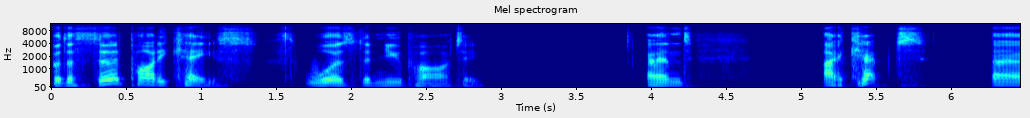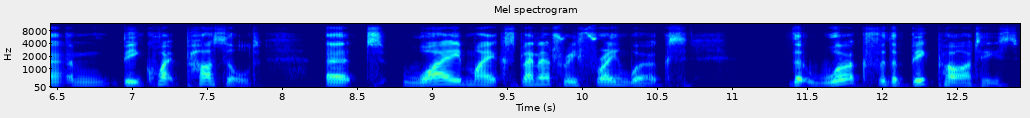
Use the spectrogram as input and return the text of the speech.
but the third party case was the New Party. And I kept um, being quite puzzled at why my explanatory frameworks that work for the big parties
